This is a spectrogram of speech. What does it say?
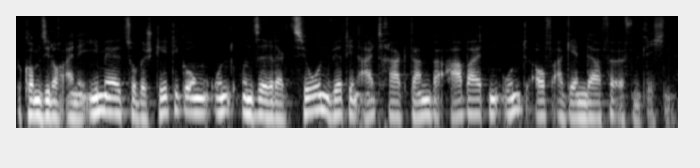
bekommen Sie noch eine E-Mail zur Bestätigung und unsere Redaktion wird den Eintrag dann bearbeiten und auf Agenda veröffentlichen.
